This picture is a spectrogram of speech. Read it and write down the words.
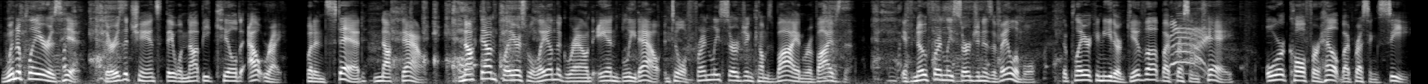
When a player is hit, there is a chance that they will not be killed outright, but instead knocked down. Knockdown players will lay on the ground and bleed out until a friendly surgeon comes by and revives them. If no friendly surgeon is available, the player can either give up by pressing K or call for help by pressing C.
